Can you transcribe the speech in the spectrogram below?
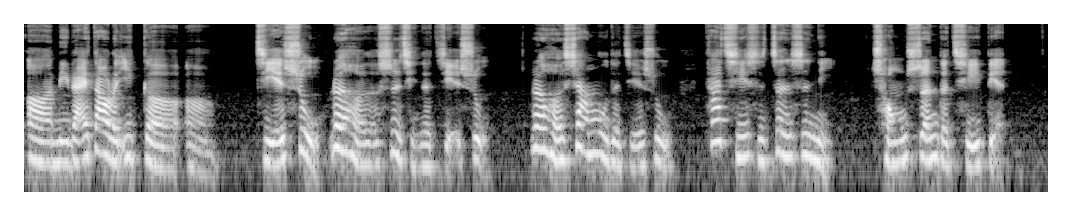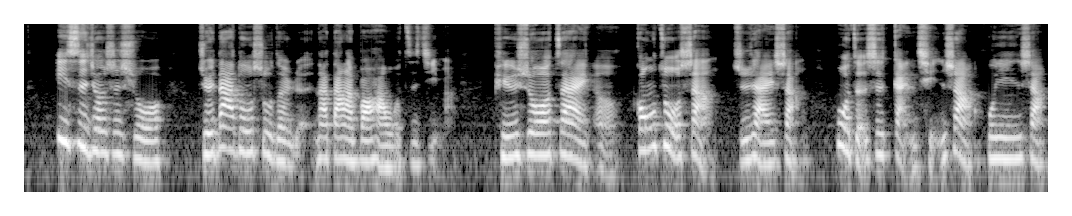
呃，你来到了一个呃。结束任何的事情的结束，任何项目的结束，它其实正是你重生的起点。意思就是说，绝大多数的人，那当然包含我自己嘛。比如说在呃工作上、职涯上，或者是感情上、婚姻上，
